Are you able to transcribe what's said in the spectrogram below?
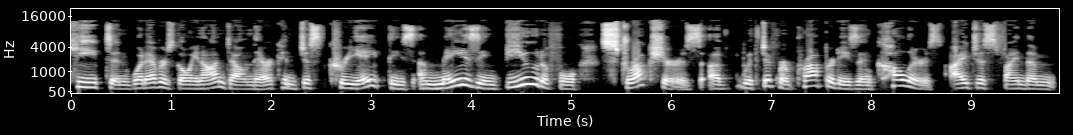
heat and whatever's going on down there can just create these amazing, beautiful structures of with different properties and colors. I just find them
